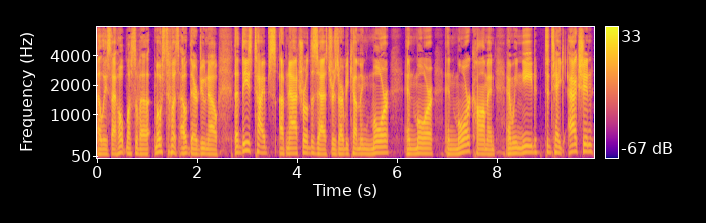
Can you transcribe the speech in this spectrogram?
at least I hope most of uh, most of us out there do know that these types of natural disasters are becoming more and more and more common and we need to take action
